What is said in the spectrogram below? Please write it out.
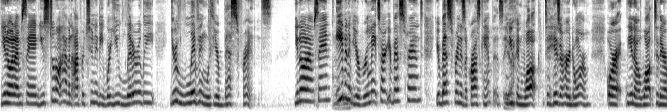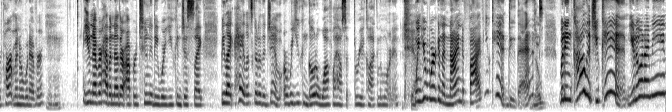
You know what I'm saying? You still don't have an opportunity where you literally you're living with your best friends. You know what I'm saying? Mm-hmm. Even if your roommates aren't your best friends, your best friend is across campus and you can walk to his or her dorm or, you know, walk to their apartment or whatever Mm-hmm. You never have another opportunity where you can just like be like, hey, let's go to the gym, or where you can go to Waffle House at three o'clock in the morning. Yeah. When you're working a nine to five, you can't do that. Nope. But in college, you can. You know what I mean?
